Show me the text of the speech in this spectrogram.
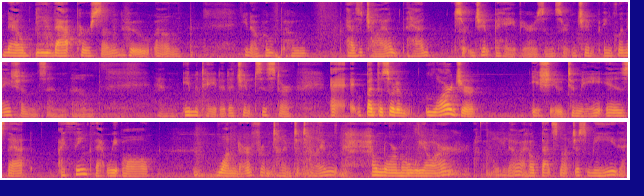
now be that person who um, you know who who as a child had certain chimp behaviors and certain chimp inclinations and um, and imitated a chimp sister. Eh, But the sort of larger issue to me is that I think that we all wonder from time to time how normal we are. Uh, You know, I hope that's not just me. That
